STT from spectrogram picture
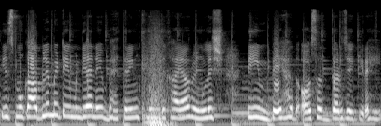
कि इस मुकाबले में टीम इंडिया ने बेहतरीन खेल दिखाया और इंग्लिश टीम बेहद औसत दर्जे की रही।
